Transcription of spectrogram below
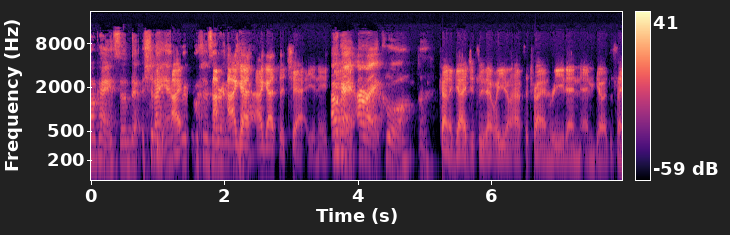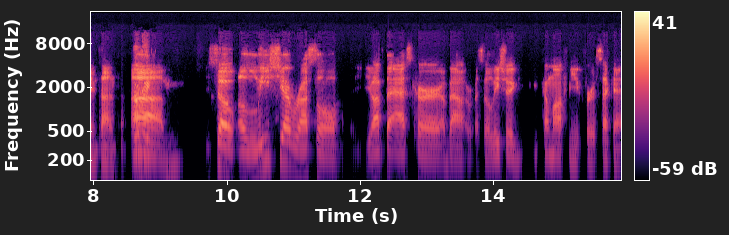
Okay, so the, should I answer I- the questions that are in the I, I chat? got I got the chat, Yanik. Okay, all right, cool. Kind of guide you through that way you don't have to try and read and, and go at the same time. Okay. Um, so Alicia Russell, you have to ask her about. So Alicia, come off mute for a second.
